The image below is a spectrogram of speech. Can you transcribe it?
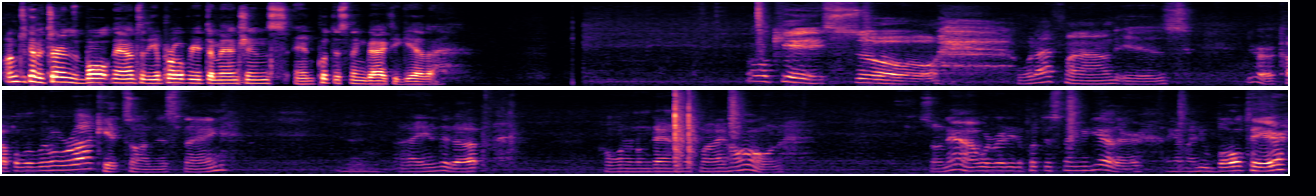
I'm just going to turn this bolt down to the appropriate dimensions and put this thing back together. Okay, so what I found is there are a couple of little rock hits on this thing. And I ended up honing them down with my hone. So now we're ready to put this thing together. I got my new bolt here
